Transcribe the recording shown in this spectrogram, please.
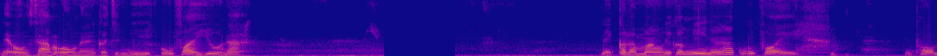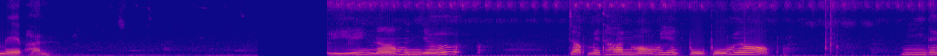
ในองค์สามองค์นั้นก็จะมีกุ้งฝอยอยู่นะ ในกระมังนี่ก็มีนะกุ้งฝอยเป็นพ่อแม่พันธุ์เองน้ำมันเยอะ จับไม่ทันมองไม่เห็นปูปูไม่ออก นี่ได้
